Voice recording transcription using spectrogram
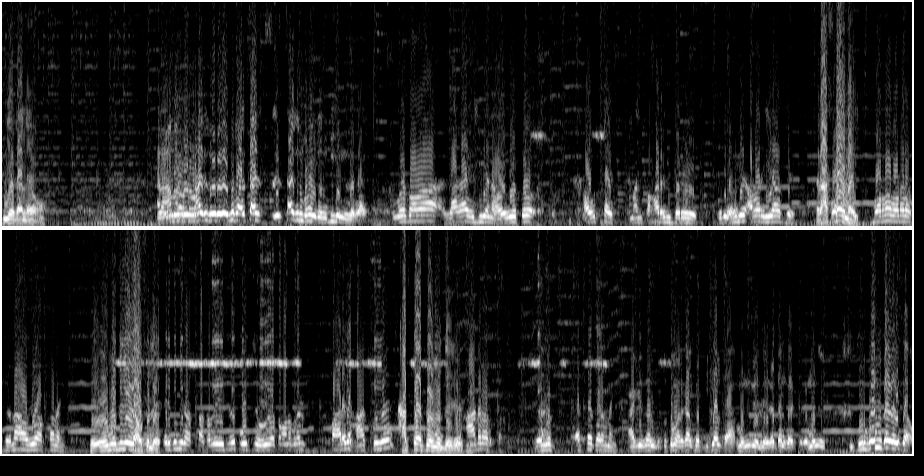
নিয়ে টানে ও আর আমরা চারজন বহন করব দুজনে যাব তো আমরা জায়গা এদিকে না ওগুলো তো আউটসাইড মানে পাহাড়ের ভিতরে। এদিকে আবার ইয়ে আছে। রাস্তাও নাই? বর্মা বর্ডার আছে না ওই রাস্তা নাই। এর মধ্যে দিয়ে যাও চলে এরকমই রাস্তা তবে এইখানে পৌঁছে ওগুলো তো মনে করেন পাহাড়ে হাঁটতে যে হাঁটতে হাঁটতে এর মধ্যে দিয়ে রাস্তা। একটা করে নাই। আগে যান তোমার কালকে বিকালটা মন্দিরে এরকম কাটছে মানে দুর্গম জায়গায় যাও।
